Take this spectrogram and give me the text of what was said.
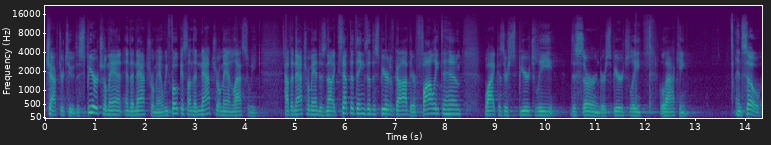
chapter 2 the spiritual man and the natural man. We focused on the natural man last week. How the natural man does not accept the things of the Spirit of God. They're folly to him. Why? Because they're spiritually discerned or spiritually lacking. And so,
